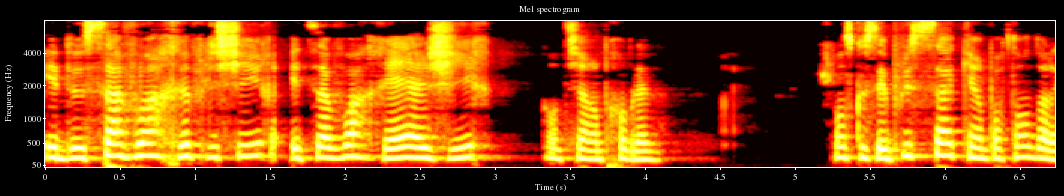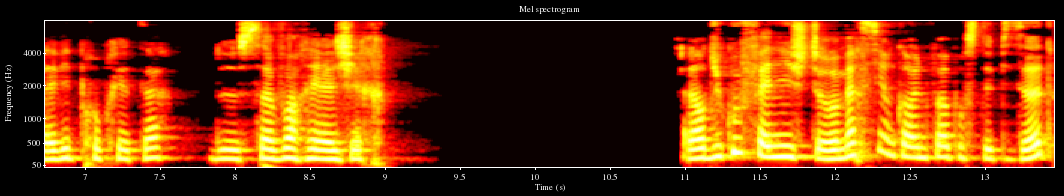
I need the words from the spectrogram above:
et de savoir réfléchir et de savoir réagir quand il y a un problème. Je pense que c'est plus ça qui est important dans la vie de propriétaire, de savoir réagir. Alors du coup, Fanny, je te remercie encore une fois pour cet épisode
